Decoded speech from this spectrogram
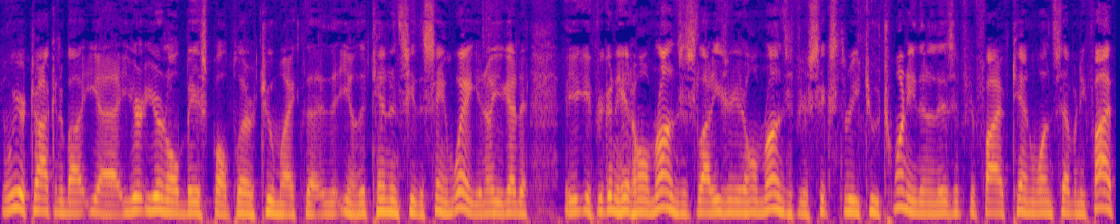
and we were talking about yeah, you're you're an old baseball player too, Mike. The, the you know the tendency the same way. You know, you got to if you're going to hit home runs, it's a lot easier to hit home runs if you're six three two twenty than it is if you're five ten one seventy five.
